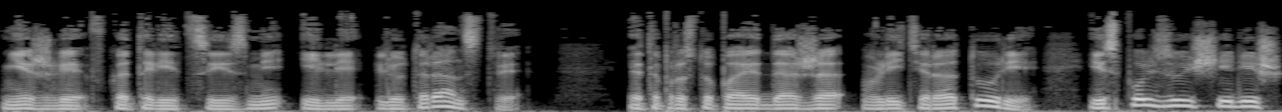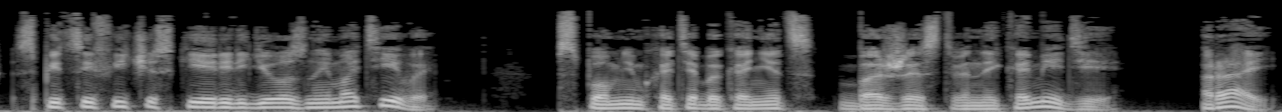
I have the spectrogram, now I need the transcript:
нежели в католицизме или лютеранстве. Это проступает даже в литературе, использующей лишь специфические религиозные мотивы. Вспомним хотя бы конец божественной комедии «Рай»,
